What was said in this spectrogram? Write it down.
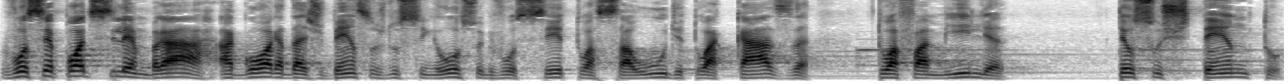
você pode se lembrar agora das bênçãos do Senhor sobre você, tua saúde, tua casa, tua família, teu sustento.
